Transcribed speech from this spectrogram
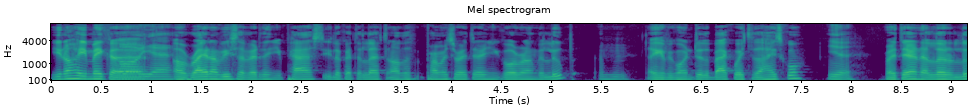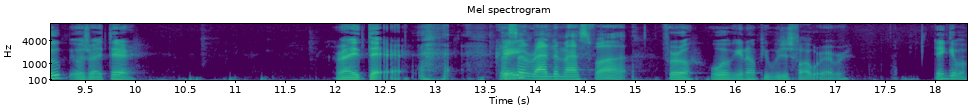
You know how you make a oh yeah. a right on Vista Verde and you pass, you look at the left and all the apartments are right there, and you go around the loop. Hmm Like if you're going to the back way to the high school. Yeah. Right there in that little loop, it was right there. Right there. That's a random ass spot. For real. Well, you know, people just fought wherever. Didn't give a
